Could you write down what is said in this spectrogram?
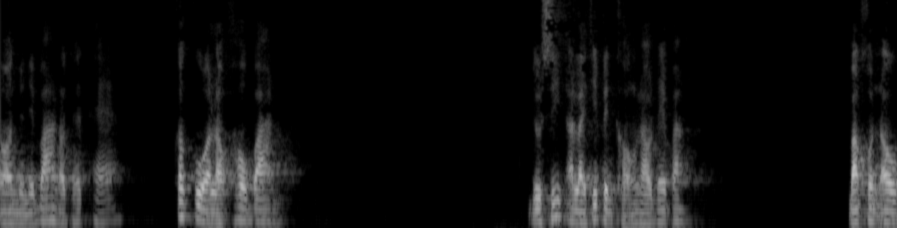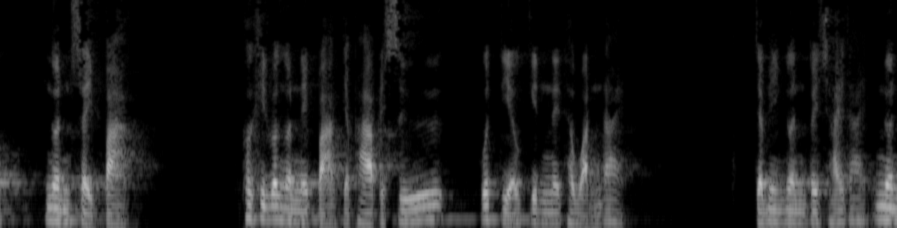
นอนอยู่ในบ้านเราแท้ๆก็กลัวเราเข้าบ้าน ดูซิอะไรที่เป็นของเราได้บ้าง บางคนเอาเงินใส่ปาก เพื่อคิดว่าเงินในปากจะพาไปซื้อก๋วยเตี๋ยวกินในถวันได้ จะมีเงินไปใช้ได้ เงิน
